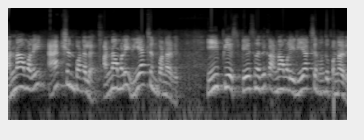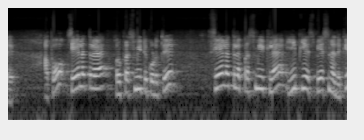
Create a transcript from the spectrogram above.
அண்ணாமலை ஆக்ஷன் பண்ணலை. அண்ணாமலை ரியாக்ஷன் பண்ணார். இபிஎஸ் பேசினதுக்கு அண்ணாமலை ரியாக்ஷன் வந்து பண்ணார். அப்போது சேலத்தில் ஒரு ப்ரெஸ் மீட் கொடுத்து சேலத்தில் ப்ரெஸ் மீட்டில் இபிஎஸ் பேசினதுக்கு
